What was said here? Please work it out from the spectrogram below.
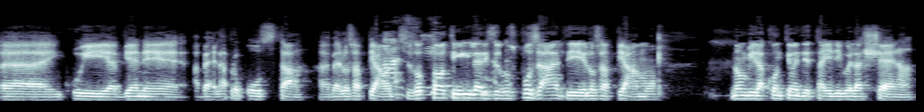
eh, in cui avviene vabbè, la proposta, vabbè, lo sappiamo, ah, sì. Totti e Hillary si sono sposati, lo sappiamo, non vi raccontiamo i dettagli di quella scena.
